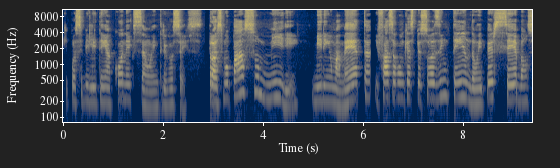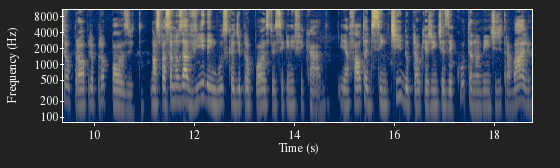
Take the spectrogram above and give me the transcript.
que possibilitem a conexão entre vocês. Próximo passo: mire. Mirem uma meta e faça com que as pessoas entendam e percebam seu próprio propósito. Nós passamos a vida em busca de propósito e significado. E a falta de sentido para o que a gente executa no ambiente de trabalho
